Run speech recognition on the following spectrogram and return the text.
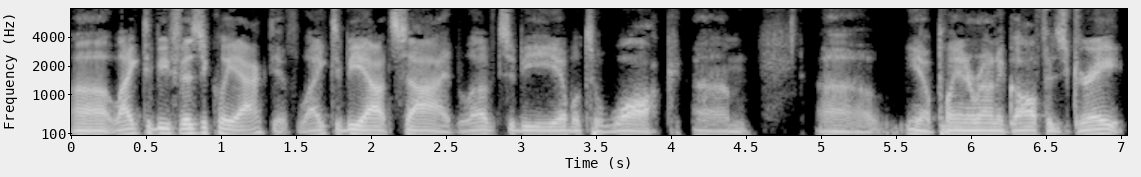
Uh, like to be physically active, like to be outside, love to be able to walk. Um, uh, you know, playing around a golf is great,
